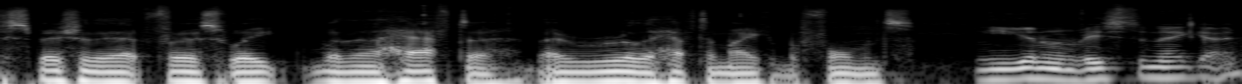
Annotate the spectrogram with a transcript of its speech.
especially that first week when they have to. They really have to make a performance. Are you going to invest in that game?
